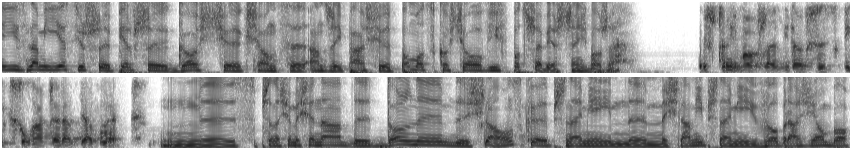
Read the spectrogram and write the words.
I z nami jest już pierwszy gość, ksiądz Andrzej Paś. Pomoc Kościołowi w potrzebie. Szczęść Boże. Szczęść Boże, witam wszystkich słuchaczy. Mm, przenosimy się na y, Dolny Śląsk, y, przynajmniej y, myślami, przynajmniej wyobraźnią, bo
